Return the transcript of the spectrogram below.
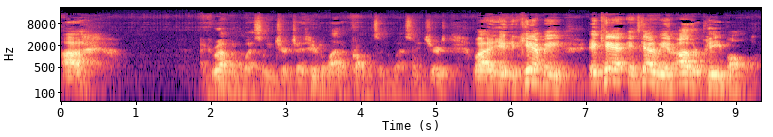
Uh, I grew up in Wesleyan church. I heard a lot of problems in the Wesleyan church. Well, it, it can't be, it can't, it's got to be in other people,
